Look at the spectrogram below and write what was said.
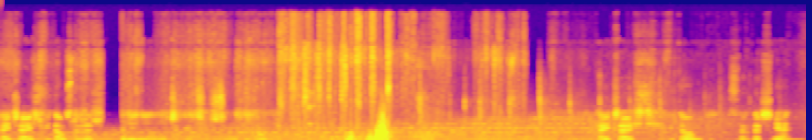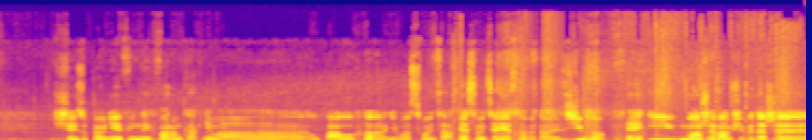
Hej, cześć, witam serdecznie. Nie, nie, nie, czekajcie, jeszcze nie witam. Hej, cześć, witam serdecznie. Dzisiaj zupełnie w innych warunkach, nie ma upału, nie ma słońca. Nie, słońce jest nawet, ale jest zimno. I może Wam się wyda, że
